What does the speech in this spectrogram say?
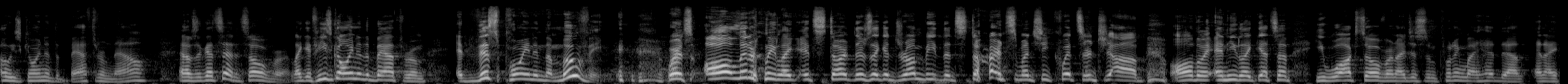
oh, he's going to the bathroom now. And I was like, that's it, it's over. Like if he's going to the bathroom at this point in the movie, where it's all literally like it start, there's like a drum beat that starts when she quits her job all the way, and he like gets up, he walks over, and I just am putting my head down, and I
